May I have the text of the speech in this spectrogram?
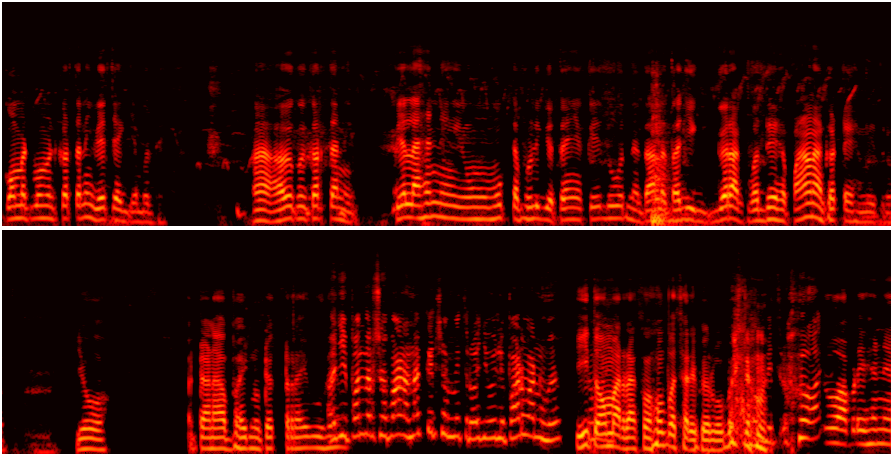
કોમેન્ટ બોમેન્ટ કરતા નહીં વેચાઈ ગયા બધે. હા હવે કોઈ કરતા નહીં. પહેલાં હે ને હું મૂકતા ભૂલી ગયો તો કહી કીધું હોત ને તાલે હજી ગરાક વધે છે પાણા ઘટે છે મિત્રો. જો અટાણા ભાઈ ભાઈનું ટ્રેક્ટર આવ્યું હજી પંદરસો પાણા નક્કી છે મિત્રો હજી ઓલી પાડવાનું છે. ઈ તો અમારે રાખવા હું પથારી ફેરવું ભાઈ તમે મિત્રો. આપણે હે ને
